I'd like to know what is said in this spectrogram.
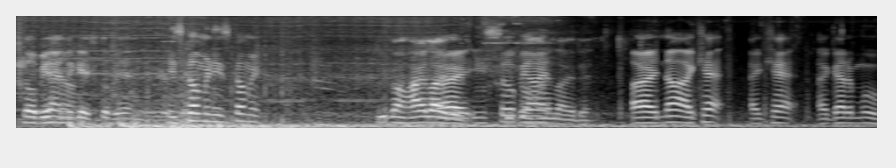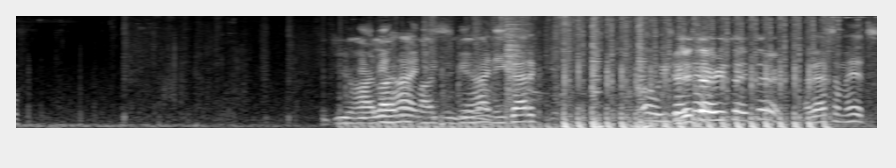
still behind the gate, still behind the gate. He's coming. He's coming. Keep on highlighting. Alright, he's still keep behind. highlighting. All right. No, I can't. I can't. I gotta move. If you He's highlight behind. him, He's can get behind. him. He gotta. Oh, he's He's right there, there. he's there, he's there! I got some hits.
